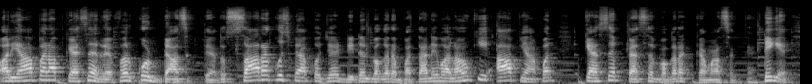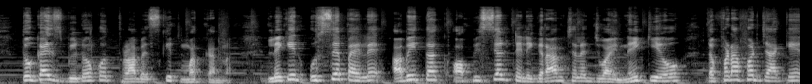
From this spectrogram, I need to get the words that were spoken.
और यहाँ पर आप कैसे रेफर कोड डाल सकते हैं। तो सारा कुछ मैं आपको जो है डिटेल वगैरह बताने वाला हूँ कि आप यहाँ पर कैसे पैसे वगैरह कमा सकते हैं। ठीक है? तो क्या इस वीडियो को थोड़ा भी स्किप मत करना। लेकिन उससे पहले अभी तक ऑफिशियल टेलीग्राम चैनल ज्वाइन नहीं किए हो तो फटाफट जाके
